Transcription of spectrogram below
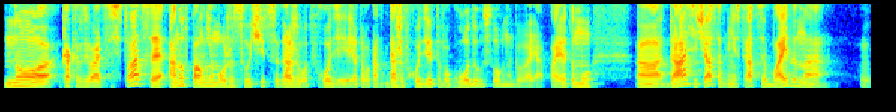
Но как развивается ситуация, оно вполне может случиться даже вот в ходе этого, даже в ходе этого года, условно говоря. Поэтому, а, да, сейчас администрация Байдена, э,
